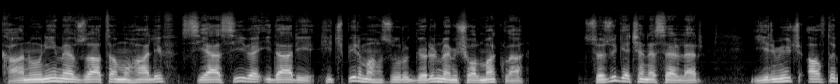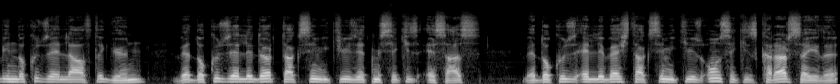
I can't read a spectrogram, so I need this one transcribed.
kanuni mevzuata muhalif, siyasi ve idari hiçbir mahzuru görülmemiş olmakla sözü geçen eserler 23.6.1956 gün ve 954 Taksim 278 esas ve 955 Taksim 218 karar sayılı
